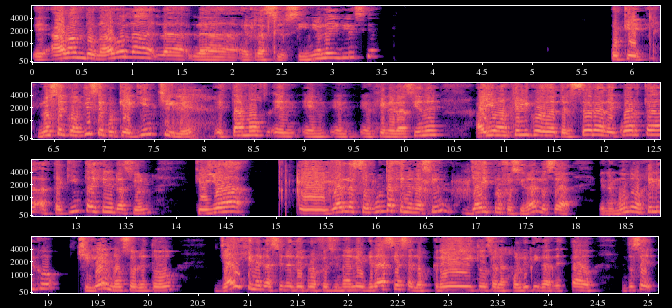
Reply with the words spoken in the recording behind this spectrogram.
Eh, ¿ha abandonado la, la, el raciocinio la iglesia? Porque no se condice, porque aquí en Chile estamos en, en, en, generaciones, hay evangélicos de tercera, de cuarta, hasta quinta generación, que ya, eh, ya en la segunda generación ya hay profesionales, o sea, en el mundo evangélico chileno sobre todo, ya hay generaciones de profesionales gracias a los créditos, a las políticas de Estado. Entonces,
